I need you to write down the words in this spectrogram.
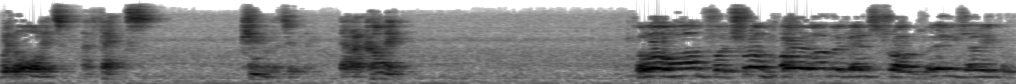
With all its effects cumulatively that are coming. Oh, I'm for Trump. Oh, I'm against Trump. He's evil.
